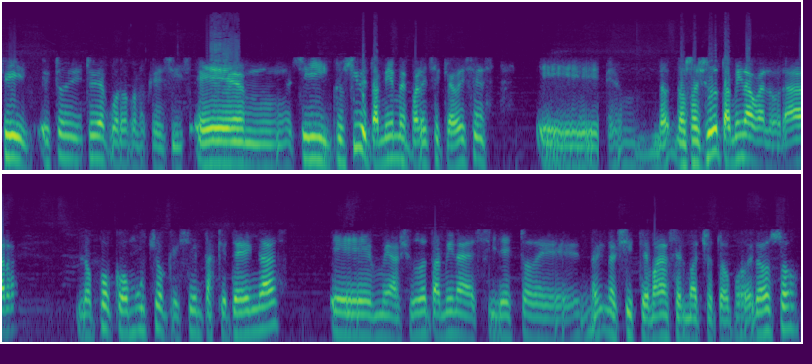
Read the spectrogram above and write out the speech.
Sí, estoy, estoy de acuerdo con lo que decís. Eh, sí, inclusive también me parece que a veces eh, no- nos ayuda también a valorar lo poco o mucho que sientas que tengas. Eh, me ayudó también a decir esto de no, no existe más el macho todopoderoso,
